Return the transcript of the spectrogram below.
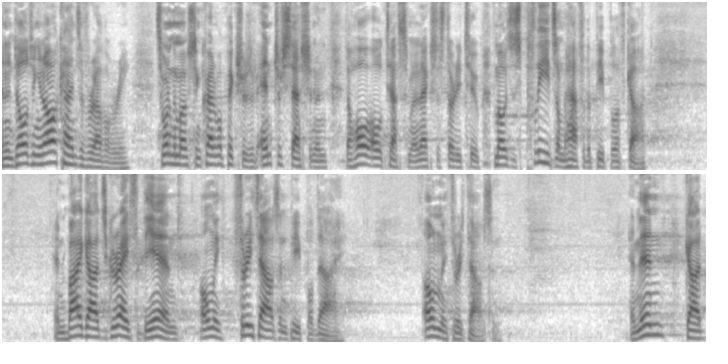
and indulging in all kinds of revelry. It's one of the most incredible pictures of intercession in the whole Old Testament in Exodus 32. Moses pleads on behalf of the people of God. And by God's grace, at the end, only 3,000 people die. Only 3,000. And then God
